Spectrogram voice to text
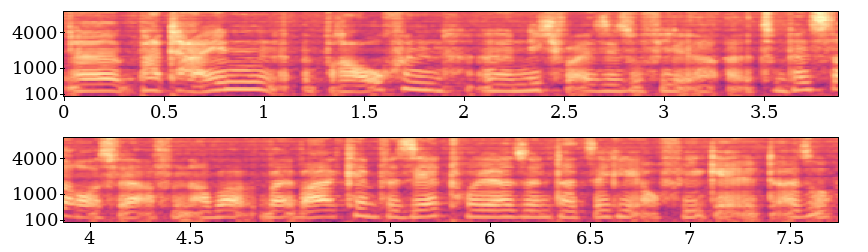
äh, Parteien brauchen äh, nicht, weil sie so viel äh, zum Fenster rauswerfen, aber weil Wahlkämpfe sehr teuer sind, tatsächlich auch viel Geld. Also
